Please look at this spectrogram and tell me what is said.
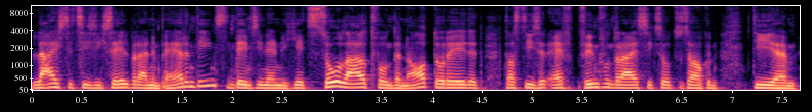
leistet sie sich selber einen Bärendienst, indem sie nämlich jetzt so laut von der NATO redet, dass dieser F-35 sozusagen die ähm,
